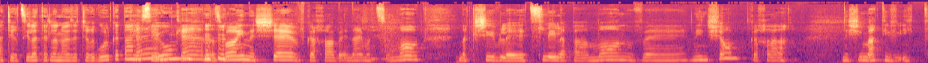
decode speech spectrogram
את תרצי לתת לנו איזה תרגול קטן כן, לסיום? כן, כן, אז בואי נשב ככה בעיניים עצומות, נקשיב לצליל הפעמון וננשום ככה נשימה טבעית.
